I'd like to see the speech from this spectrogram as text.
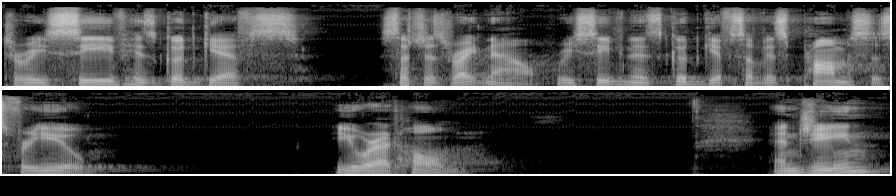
to receive his good gifts, such as right now, receiving his good gifts of his promises for you. You are at home. And Gene,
